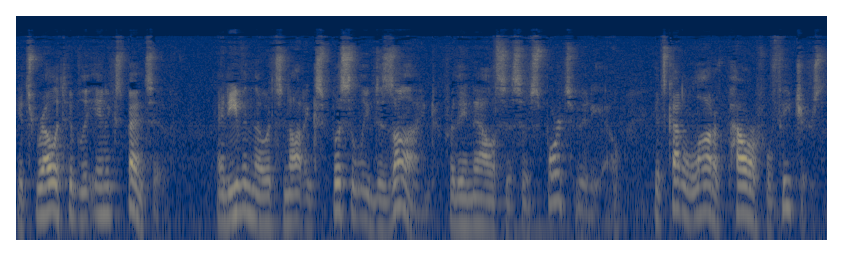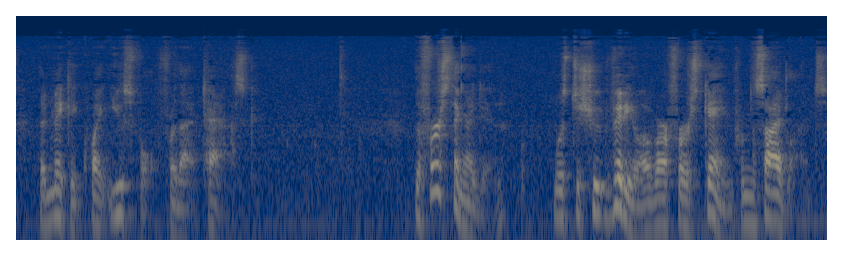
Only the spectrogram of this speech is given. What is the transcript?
It's relatively inexpensive, and even though it's not explicitly designed for the analysis of sports video, it's got a lot of powerful features that make it quite useful for that task. The first thing I did was to shoot video of our first game from the sidelines.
